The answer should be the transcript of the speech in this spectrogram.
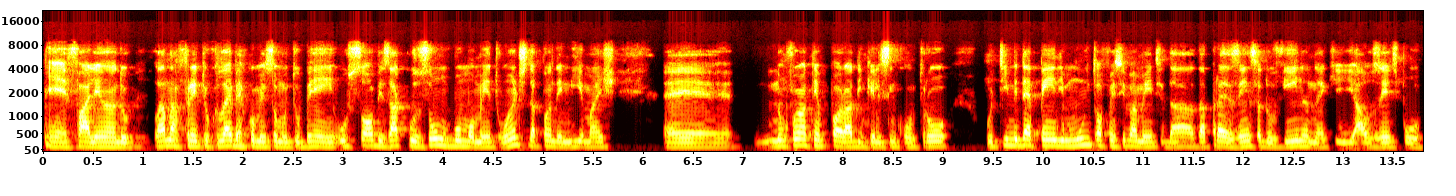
é, falhando. Lá na frente o Kleber começou muito bem, o Sobis acusou um bom momento antes da pandemia, mas é, não foi uma temporada em que ele se encontrou. O time depende muito ofensivamente da, da presença do Vina, né, que ausente por,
